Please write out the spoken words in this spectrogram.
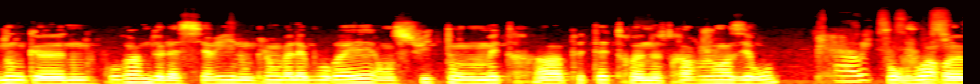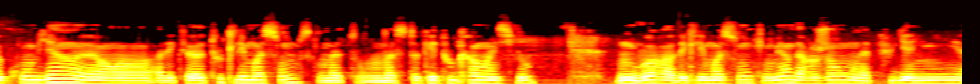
Donc, euh, donc, programme de la série, donc là on va labourer, ensuite on mettra peut-être notre argent à zéro Ah oui, pour voir euh, combien euh, avec euh, toutes les moissons, parce qu'on a, on a stocké tout le grain dans les silos. Donc voir avec les moissons combien d'argent on a pu gagner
